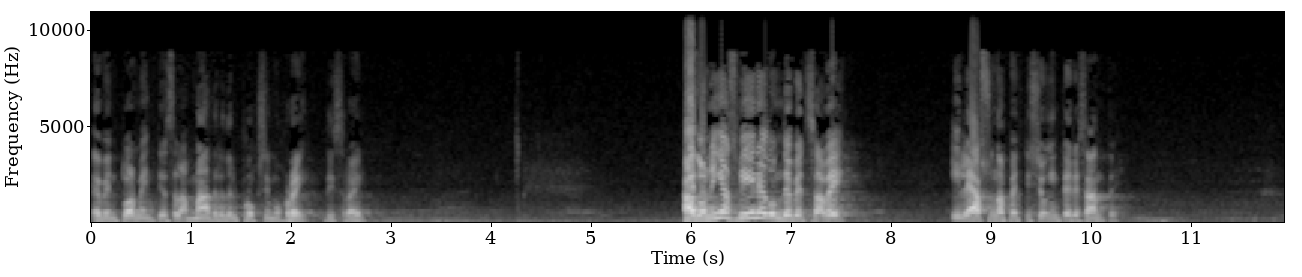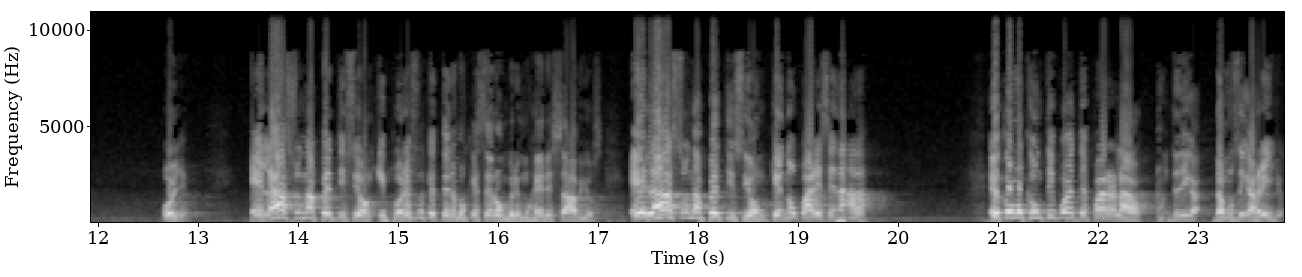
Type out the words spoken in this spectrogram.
eventualmente es la madre del próximo rey de Israel. Adonías viene donde Betsabé y le hace una petición interesante. Oye, él hace una petición y por eso es que tenemos que ser hombres y mujeres sabios. Él hace una petición que no parece nada. Es como que un tipo te para al lado, te diga, dame un cigarrillo.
